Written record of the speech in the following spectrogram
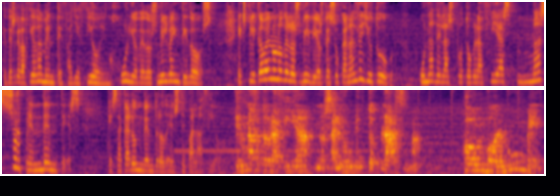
que desgraciadamente falleció en julio de 2022, explicaba en uno de los vídeos de su canal de YouTube una de las fotografías más sorprendentes que sacaron dentro de este palacio. En una fotografía nos salió un ectoplasma con volumen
